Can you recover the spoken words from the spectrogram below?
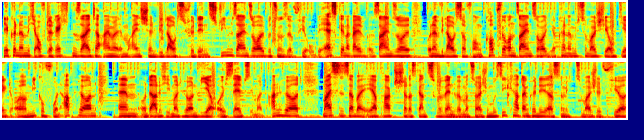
Hier könnt ihr nämlich auf der rechten Seite einmal immer einstellen, wie laut es für den Stream sein soll, beziehungsweise für OBS generell sein soll und dann wie laut es auf euren Kopfhörern sein soll. Ihr könnt nämlich zum Beispiel auch direkt euer Mikrofon abhören ähm, und dadurch jemand hören, wie ihr euch selbst jemand anhört. Meistens ist es aber eher praktischer, das Ganze zu verwenden, wenn man zum Beispiel Musik hat, dann könnt ihr das nämlich zum Beispiel für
